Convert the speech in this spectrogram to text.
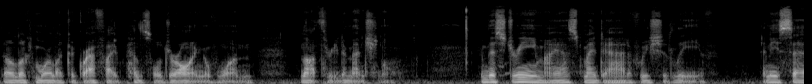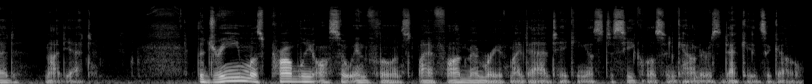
though it looked more like a graphite pencil drawing of one, not three dimensional. In this dream, I asked my dad if we should leave, and he said, Not yet. The dream was probably also influenced by a fond memory of my dad taking us to see Close Encounters decades ago,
